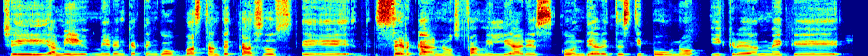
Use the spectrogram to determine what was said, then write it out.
Sí, a mí, miren que tengo bastantes casos eh, cercanos, familiares con diabetes tipo 1 y créanme que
